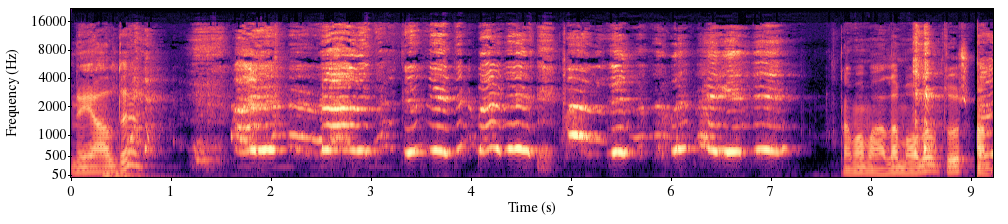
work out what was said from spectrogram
Neyi aldı? Tamam ağlama oğlum dur. Tamam.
